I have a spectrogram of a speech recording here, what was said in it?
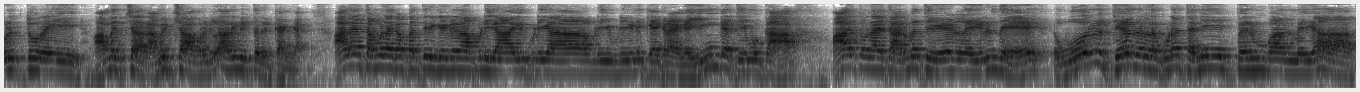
உள்துறை அமைச்சர் அமித்ஷா அவர்கள் அறிவித்திருக்காங்க. அதை தமிழக பத்திரிகைகள் அப்படியா இப்படியா அப்படி இப்படின்னு கேட்குறாங்க இங்கே திமுக ஆயிரத்தி தொள்ளாயிரத்தி அறுபத்தி ஏழில் இருந்து ஒரு தேர்தலில் கூட தனி பெரும்பான்மையாக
